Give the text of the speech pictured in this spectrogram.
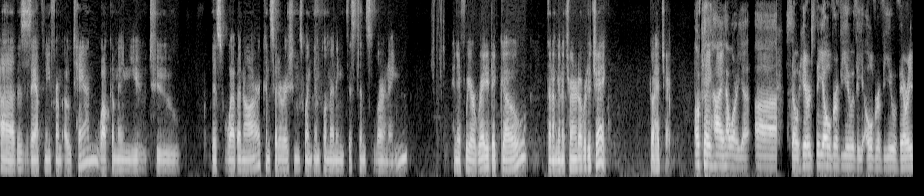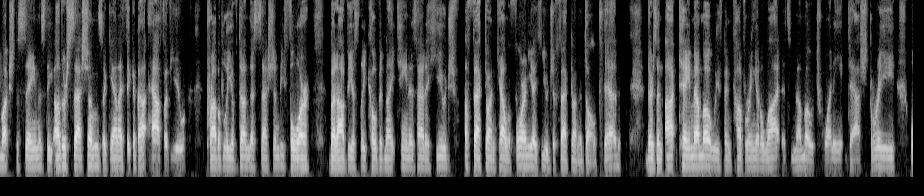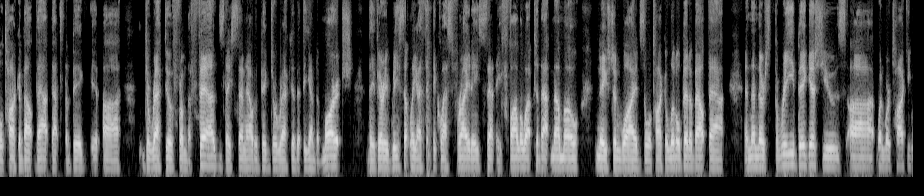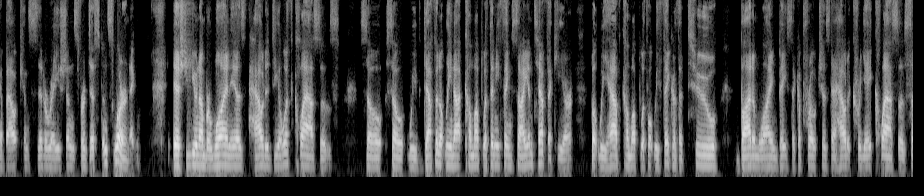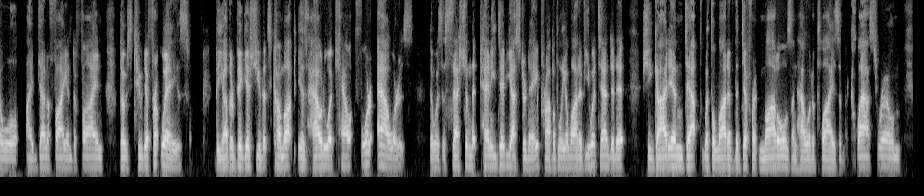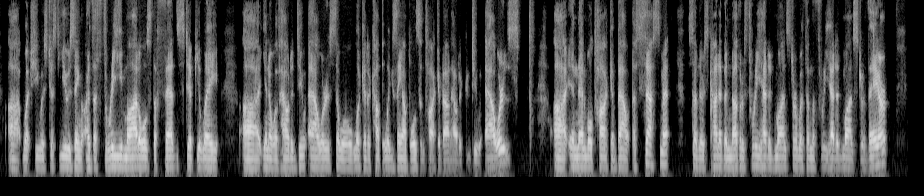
Uh, this is Anthony from OTAN, welcoming you to this webinar, Considerations When Implementing Distance Learning. And if we are ready to go, then I'm gonna turn it over to Jay. Go ahead, Jay. Okay, hi, how are you? Uh, so here's the overview. The overview very much the same as the other sessions. Again, I think about half of you probably have done this session before, but obviously COVID-19 has had a huge effect on California, a huge effect on adult ed. There's an OCTAE memo. We've been covering it a lot. It's memo 20-3. We'll talk about that. That's the big uh, directive from the feds. They sent out a big directive at the end of March. They very recently, I think last Friday, sent a follow-up to that memo nationwide. So we'll talk a little bit about that. And then there's three big issues uh, when we're talking about considerations for distance learning. Issue number one is how to deal with classes. So, so we've definitely not come up with anything scientific here, but we have come up with what we think are the two bottom line basic approaches to how to create classes. So we'll identify and define those two different ways. The other big issue that's come up is how to account for hours. There was a session that Penny did yesterday. Probably a lot of you attended it. She got in depth with a lot of the different models and how it applies in the classroom. Uh, what she was just using are the three models the feds stipulate, uh, you know, of how to do hours. So we'll look at a couple examples and talk about how to do hours. Uh, and then we'll talk about assessment so there's kind of another three-headed monster within the three-headed monster there.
